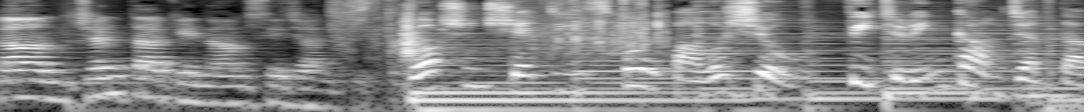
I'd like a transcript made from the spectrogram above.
काम जनता के नाम से जानती Roshan Shetty full power show featuring काम जनता।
